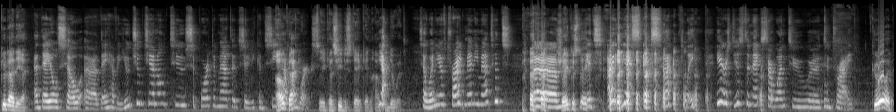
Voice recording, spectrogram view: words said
good idea. and they also uh, they have a YouTube channel to support the method, so you can see how it works. So you can see the stick and how Yeah. to do it. So when you have tried many methods, um, Shake a stick. It's I, yes, exactly. Here's just an extra one to uh, to try. Good.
